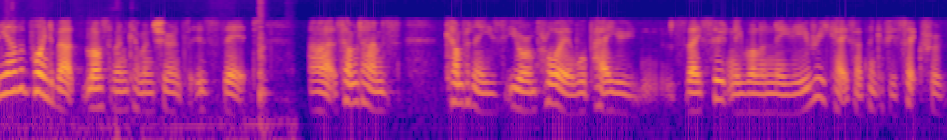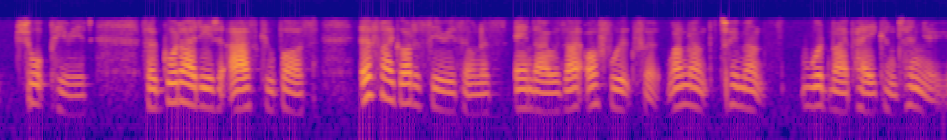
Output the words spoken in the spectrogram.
The other point about loss of income insurance is that uh, sometimes companies, your employer will pay you. They certainly will in nearly every case. I think if you're sick for a short period, so good idea to ask your boss if I got a serious illness and I was uh, off work for one month, two months, would my pay continue?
